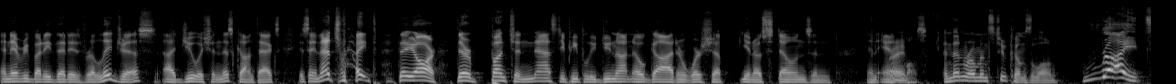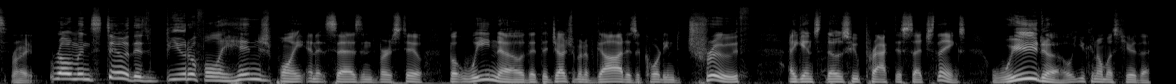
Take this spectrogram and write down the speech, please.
And everybody that is religious, uh, Jewish in this context, is saying, that's right, they are. They're a bunch of nasty people who do not know God and worship, you know, stones and, and Right. animals. And then Romans 2 comes along. Right. Right. Romans 2, this beautiful hinge point, and it says in verse 2 But we know that the judgment of God is according to truth against those who practice such things. We know, you can almost hear the,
